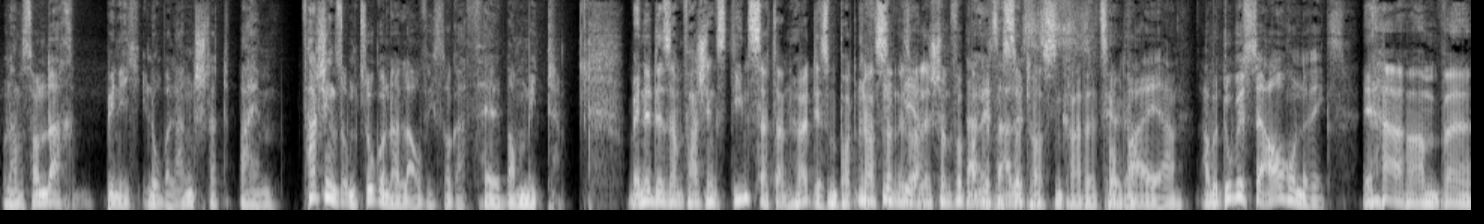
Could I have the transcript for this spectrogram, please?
Und am Sonntag bin ich in Oberlangstadt beim Faschingsumzug und da laufe ich sogar selber mit. Wenn ihr das am Faschingsdienstag dann hört, diesen Podcast, dann ist Ja, alles schon vorbei, Dann ist was alles der Thorsten gerade erzählt hat. vorbei, ja. Aber du bist ja auch unterwegs. Ja, am äh,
